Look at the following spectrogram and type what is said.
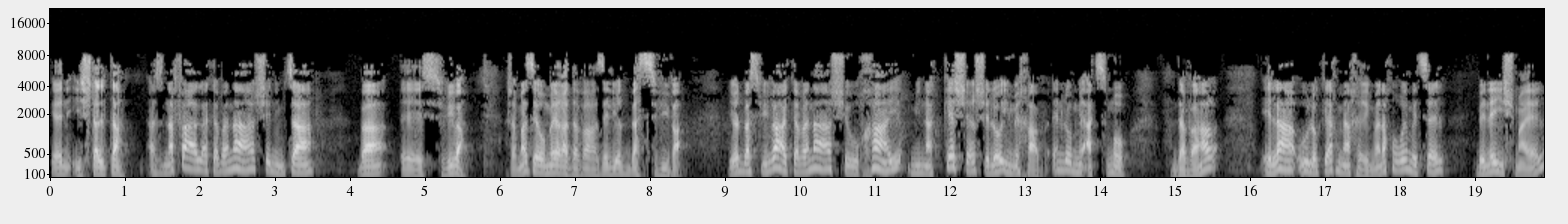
כן, השתלטה. אז נפל, הכוונה שנמצא בסביבה. עכשיו, מה זה אומר הדבר הזה, להיות בסביבה? להיות בסביבה, הכוונה שהוא חי מן הקשר שלו עם אחיו. אין לו מעצמו דבר, אלא הוא לוקח מאחרים. ואנחנו רואים אצל בני ישמעאל,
